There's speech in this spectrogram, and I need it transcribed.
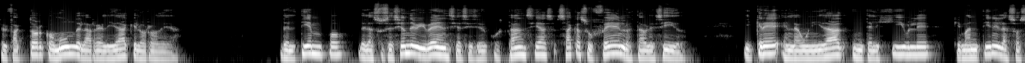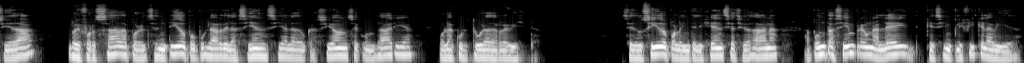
el factor común de la realidad que lo rodea. Del tiempo, de la sucesión de vivencias y circunstancias, saca su fe en lo establecido y cree en la unidad inteligible que mantiene la sociedad reforzada por el sentido popular de la ciencia, la educación secundaria o la cultura de revista. Seducido por la inteligencia ciudadana, apunta siempre a una ley que simplifique la vida,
